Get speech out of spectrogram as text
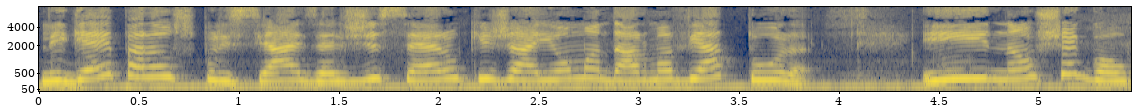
Liguei para os policiais, eles disseram que já iam mandar uma viatura e não chegou.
